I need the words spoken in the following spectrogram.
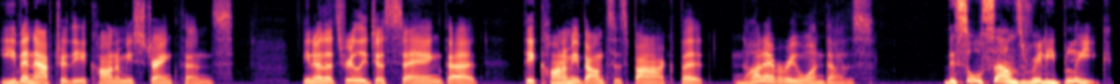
even after the economy strengthens. You know, that's really just saying that the economy bounces back, but not everyone does. This all sounds really bleak.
